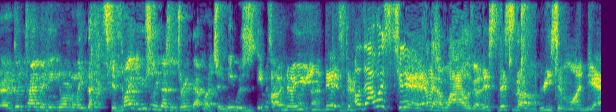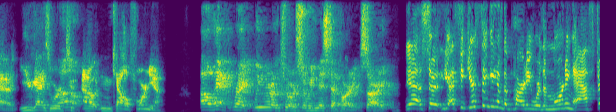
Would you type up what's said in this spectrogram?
a, a good time than he normally does. Because Mike usually doesn't drink that much, and he was he was. Oh having no, you, you time. did. The, Oh, that was two yeah, years that was a while ago. This this is the Oh. recent one. Yeah, you guys were Oh. to, out in California. Oh heck, right. We were on tour, so we missed that party. Sorry. Yeah, so yeah, I think you're thinking of the party where the morning after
